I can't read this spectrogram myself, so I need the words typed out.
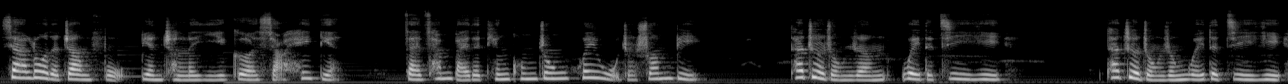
下落的丈夫变成了一个小黑点，在苍白的天空中挥舞着双臂。他这种人为的记忆。他这种人为的记忆，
